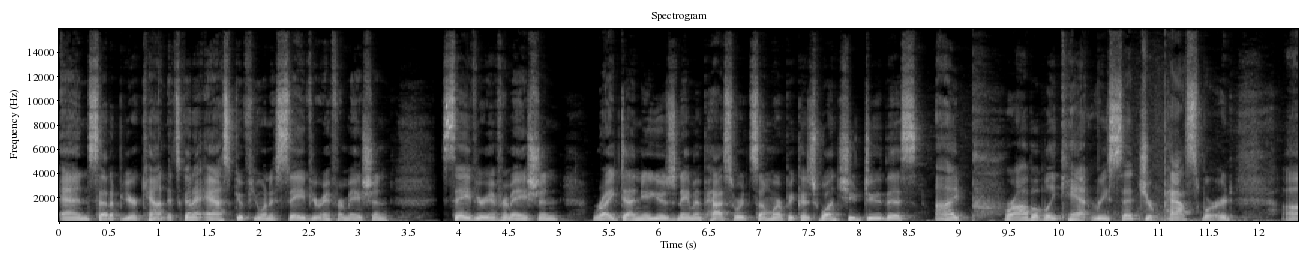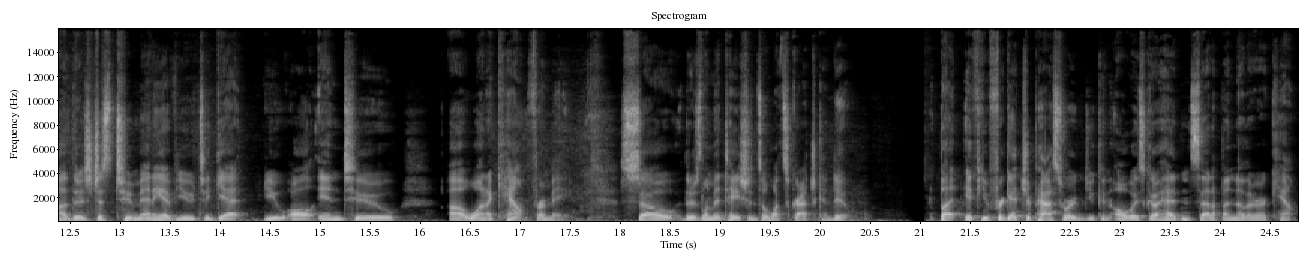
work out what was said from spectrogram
and set up your account, it's going to ask you if you want to save your information. Save your information, write down your username and password somewhere because once you do this, I probably can't reset your password. Uh, there's just too many of you to get you all into uh, one account for me. So there's limitations on what Scratch can do. But if you forget your password, you can always go ahead and set up another account.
